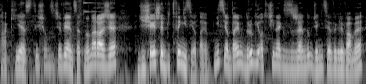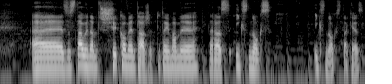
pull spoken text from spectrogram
tak jest, 1900. No na razie dzisiejsze bitwy nic nie oddają. Nic nie oddają. Drugi odcinek z rzędu, gdzie nic nie wygrywamy. Eee, zostały nam trzy komentarze. Tutaj mamy teraz Xnox. Xnox, tak jest.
